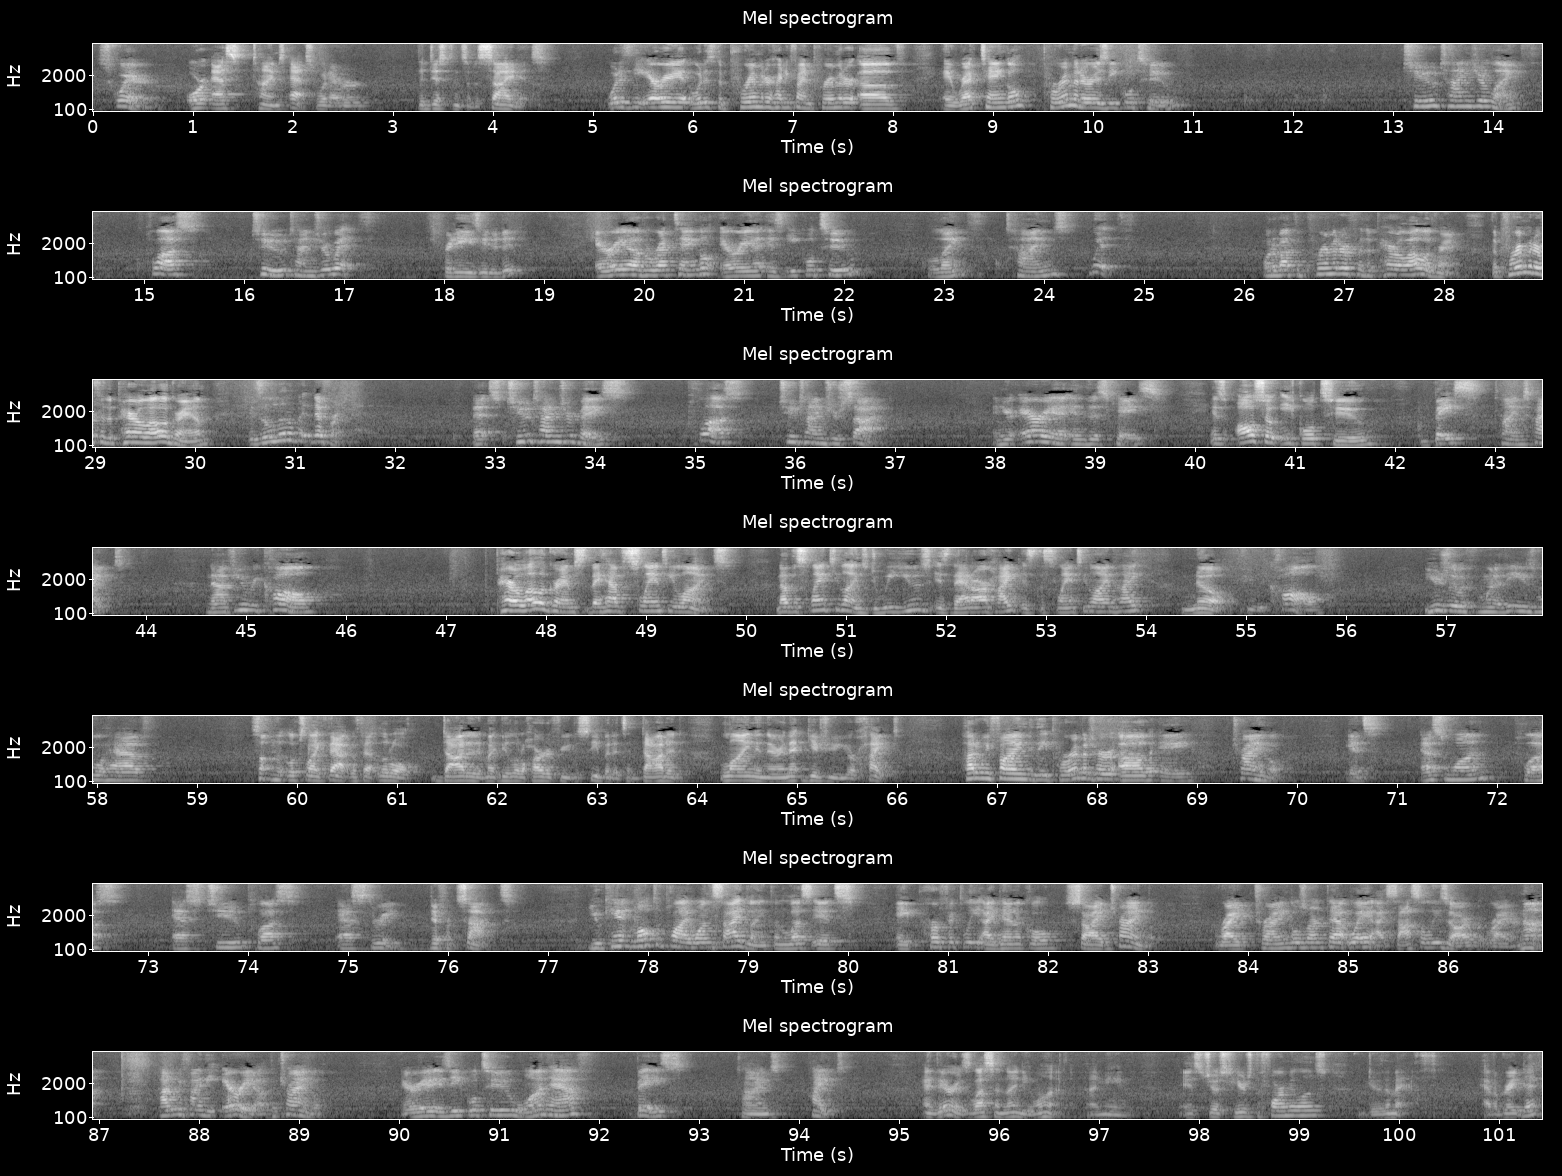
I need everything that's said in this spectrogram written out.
squared, or s times s, whatever the distance of a side is. What is the area, what is the perimeter, how do you find perimeter of a rectangle? Perimeter is equal to 2 times your length plus 2 times your width. Pretty easy to do. Area of a rectangle, area is equal to length times width. What about the perimeter for the parallelogram? The perimeter for the parallelogram is a little bit different. That's 2 times your base plus 2 times your side. And your area in this case is also equal to base times height. Now if you recall, Parallelograms, they have slanty lines. Now the slanty lines, do we use, is that our height? Is the slanty line height? No. If you recall, usually with one of these we'll have something that looks like that with that little dotted, it might be a little harder for you to see, but it's a dotted line in there and that gives you your height. How do we find the perimeter of a triangle? It's S1 plus S2 plus S3, different sides. You can't multiply one side length unless it's a perfectly identical side triangle. Right triangles aren't that way, isosceles are, but right are not. How do we find the area of the triangle? Area is equal to 1 half base times height. And there is lesson 91. I mean, it's just here's the formulas, do the math. Have a great day.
